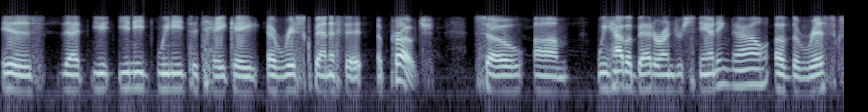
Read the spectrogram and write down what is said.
is that you, you, need we need to take a, a risk benefit approach. So um, we have a better understanding now of the risks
